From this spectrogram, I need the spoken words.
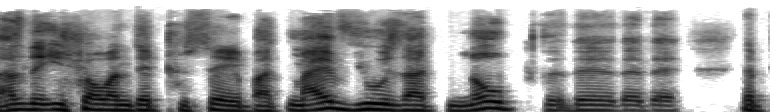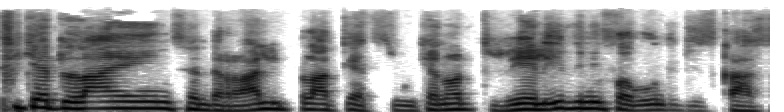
That's the issue I wanted to say. But my view is that nope, the, the, the, the picket lines and the rally plackets, we cannot really, even if we're going to discuss,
